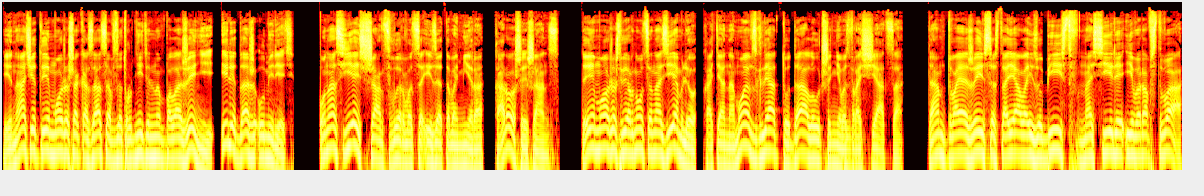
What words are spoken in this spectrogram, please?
Иначе ты можешь оказаться в затруднительном положении или даже умереть. У нас есть шанс вырваться из этого мира. Хороший шанс. Ты можешь вернуться на Землю, хотя, на мой взгляд, туда лучше не возвращаться. Там твоя жизнь состояла из убийств, насилия и воровства.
